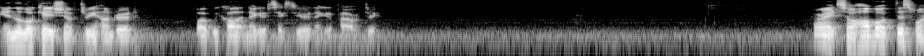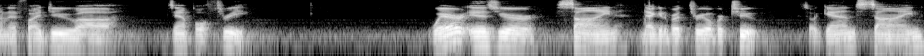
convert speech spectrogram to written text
In the location of 300, but we call it negative 60 or negative pi over 3. All right, so how about this one? If I do uh, example 3, where is your sine negative root 3 over 2? So again, sine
